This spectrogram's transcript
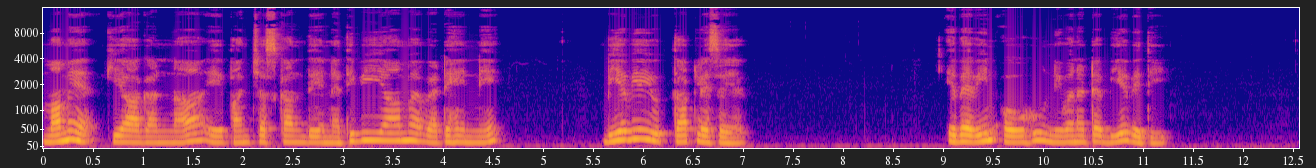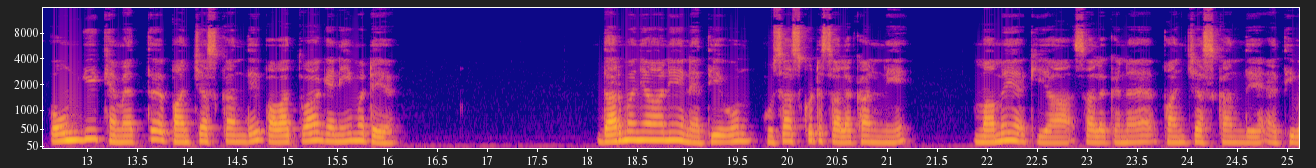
මමය කියා ගන්නා ඒ පංචස්කන්ධය නැති වී යාම වැටහෙන්නේ බියවිය යුක්තක් ලෙසය. එබැවින් ඔවුහු නිවනට බිය වෙති. ඔවුන්ගේ කැමැත්ත පංචස්කන්ධේ පවත්වා ගැනීමටය. ධර්ම ඥානය නැති වුන් උසස් කොට සලකන්නේ මමය කියා සලකන පංචස්කන්ධය ඇතිව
